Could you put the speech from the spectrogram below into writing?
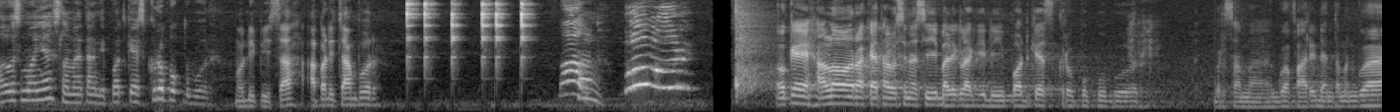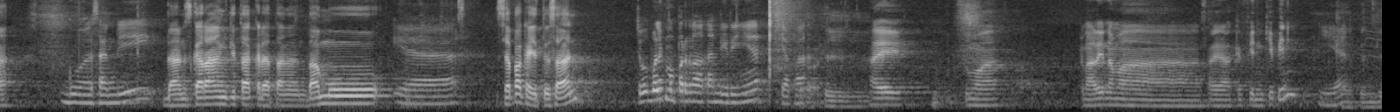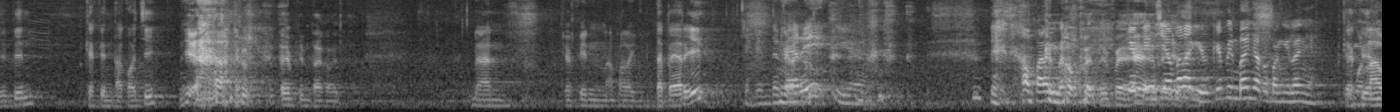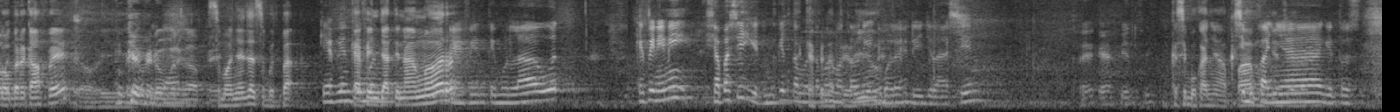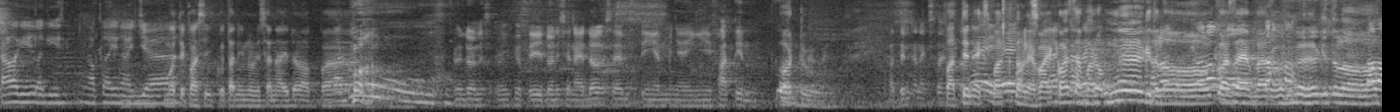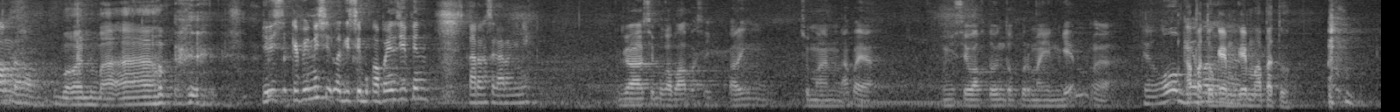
Halo semuanya, selamat datang di podcast Kerupuk Bubur. Mau dipisah apa dicampur? Bang, Oke, halo rakyat halusinasi, balik lagi di podcast Kerupuk Bubur bersama gua Fari dan teman gua. gua Sandi. Dan sekarang kita kedatangan tamu. Ya, Siapakah itu San? coba boleh memperkenalkan dirinya siapa? Hai semua, kenalin nama saya Kevin Kipin. Iya. Kevin Kevin, Kevin Takoci. Ya, aduh, Kevin takut. Dan Kevin apa lagi? TPRI. Kevin TVRI. Iya. apa lagi? Kenapa TVRI? Kevin siapa lagi? Kevin banyak kok panggilannya. Kevin Laut. Bober Cafe. Oh, iya. Kevin nomor kafe. Semuanya aja sebut Pak. Kevin Kevin Timun- Jatinangor. Kevin Timun Laut. Kevin ini siapa sih gitu? Mungkin teman-teman mau tahu nih boleh dijelasin Saya Kevin sih. Kesibukannya apa? kesibukannya mungkin, gitu. Sekarang lagi lagi ngapain aja. San? Motivasi ikutan Indonesian Idol apa? Waduh. Indonesia, mengikuti Indonesian Idol, saya ingin menyaingi Fatin. Waduh. Fatin kan expert. Fatin X Factor eh, ya Pak. Kok saya Factor baru ya. nge gitu loh. Kok saya baru nge gitu loh. Tolong dong. Mohon maaf. Jadi Kevin ini sih lagi sibuk ngapain sih, Vin? Sekarang-sekarang ini? Gak sibuk apa-apa sih, paling cuman apa ya? Mengisi waktu untuk bermain game? Oh, apa tuh game-game apa tuh?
